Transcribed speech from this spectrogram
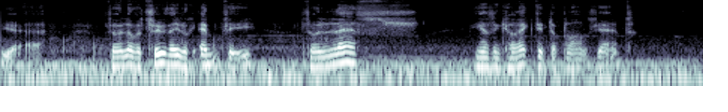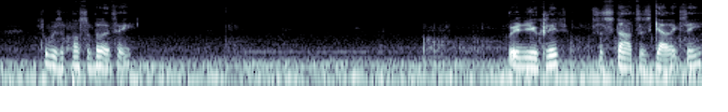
Yeah. So another two, they look empty. So unless he hasn't collected the plants yet, it's always a possibility. We're in Euclid, it's a starter's galaxy.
